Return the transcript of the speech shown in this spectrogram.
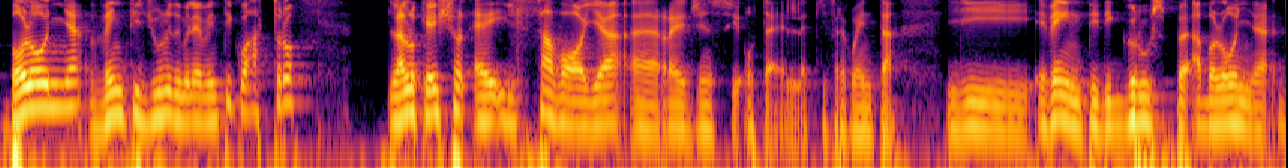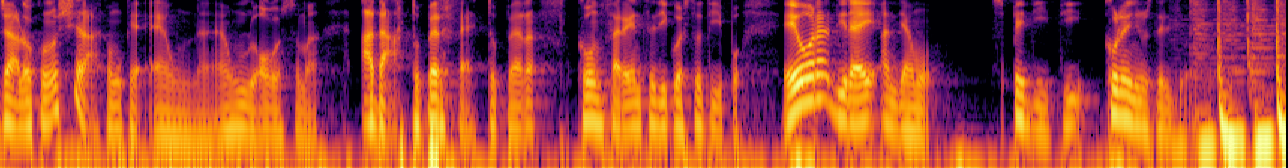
Bologna, 20 giugno 2020, 2024. La location è il Savoia eh, Regency Hotel. Chi frequenta gli eventi di Grusp a Bologna già lo conoscerà, comunque è un, è un luogo insomma, adatto, perfetto per conferenze di questo tipo. E ora direi andiamo spediti con le news del giorno.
